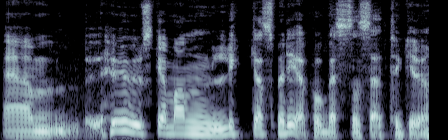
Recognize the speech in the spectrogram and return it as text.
Um, hur ska man lyckas med det på bästa sätt tycker du?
